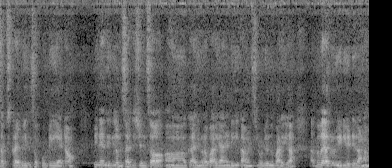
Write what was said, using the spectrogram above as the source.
സബ്സ്ക്രൈബ് ചെയ്ത് സപ്പോർട്ട് ചെയ്യുക കേട്ടോ. പിന്നെ എന്തെങ്കിലും സജഷൻസോ കാര്യങ്ങളോ പറയാനുണ്ടെങ്കിൽ കമൻസിലൂടെ ഒന്ന് പറയുക. അപ്പോൾ വേറൊരു വീഡിയോ ആയിട്ട് കാണാം.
